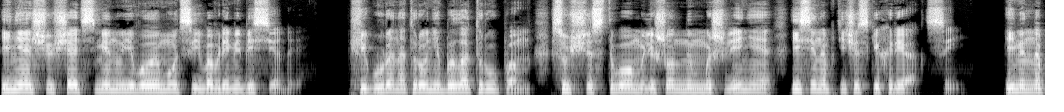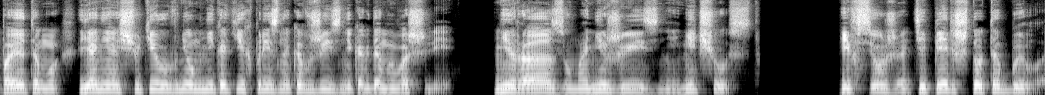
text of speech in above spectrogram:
и не ощущать смену его эмоций во время беседы. Фигура на троне была трупом, существом, лишенным мышления и синаптических реакций. Именно поэтому я не ощутил в нем никаких признаков жизни, когда мы вошли. Ни разума, ни жизни, ни чувств. И все же теперь что-то было.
